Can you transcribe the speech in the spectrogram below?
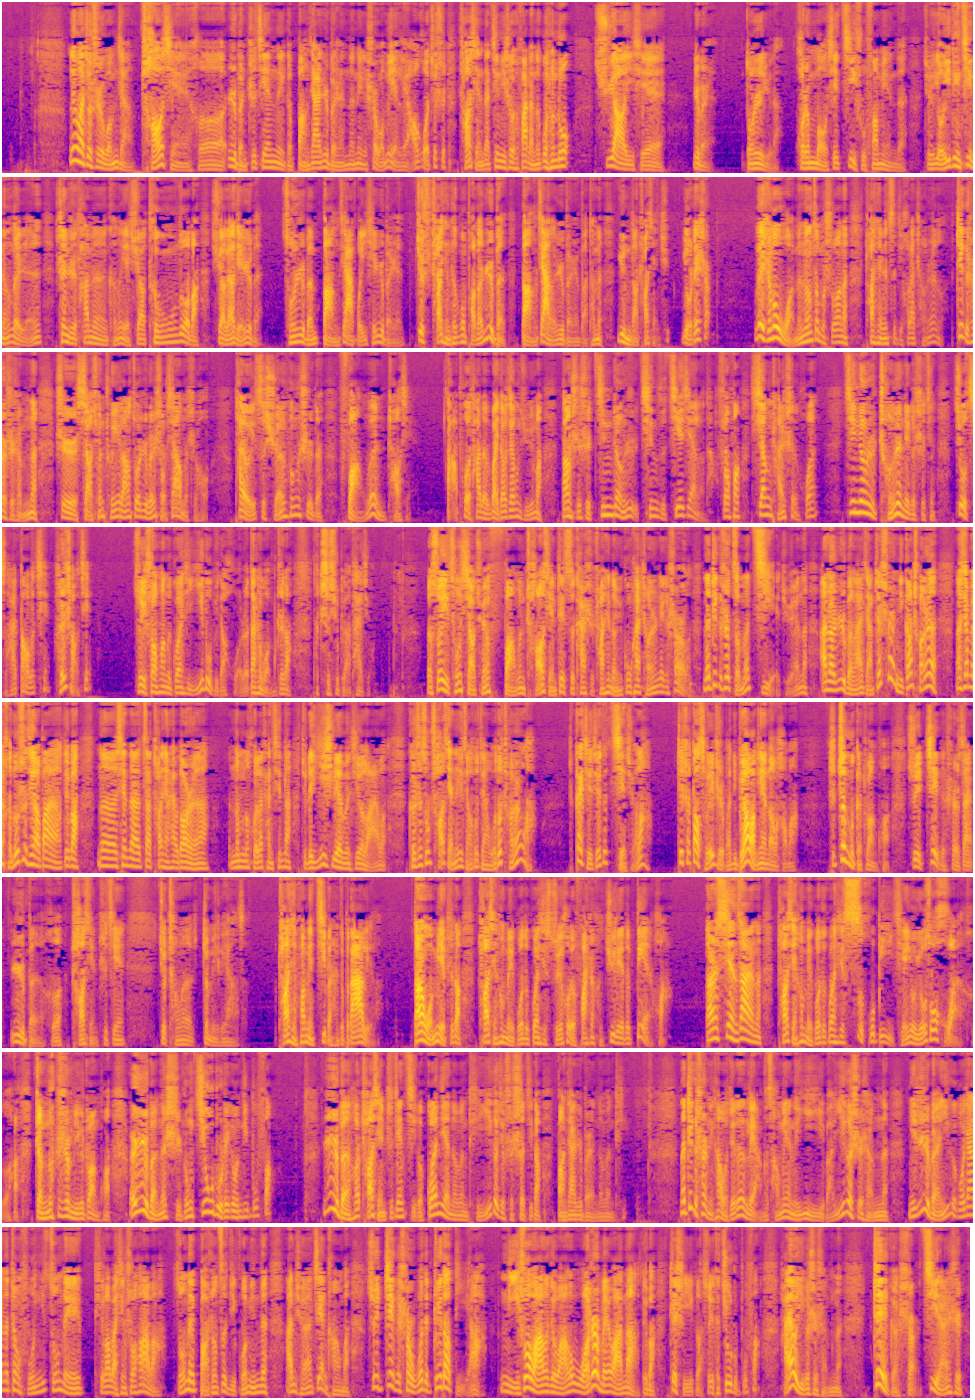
另外就是我们讲朝鲜和日本之间那个绑架日本人的那个事儿，我们也聊过。就是朝鲜在经济社会发展的过程中，需要一些日本人懂日语的，或者某些技术方面的，就是有一定技能的人，甚至他们可能也需要特工工作吧，需要了解日本，从日本绑架过一些日本人，就是朝鲜特工跑到日本绑架了日本人，把他们运到朝鲜去，有这事儿。为什么我们能这么说呢？朝鲜人自己后来承认了这个事儿是什么呢？是小泉纯一郎做日本首相的时候，他有一次旋风式的访问朝鲜，打破他的外交僵局嘛。当时是金正日亲自接见了他，双方相谈甚欢。金正日承认这个事情，就此还道了歉，很少见，所以双方的关系一度比较火热。但是我们知道，它持续不了太久。所以从小泉访问朝鲜这次开始，朝鲜等于公开承认这个事儿了。那这个事儿怎么解决呢？按照日本来讲，这事儿你刚承认，那下面很多事情要办啊，对吧？那现在在朝鲜还有多少人啊？能不能回来探亲呢？就这一系列问题就来了。可是从朝鲜那个角度讲，我都承认了，该解决的解决了，这事儿到此为止吧，你不要老念叨了好吗？是这么个状况。所以这个事儿在日本和朝鲜之间就成了这么一个样子，朝鲜方面基本上就不搭理了。当然，我们也知道朝鲜和美国的关系随后又发生很剧烈的变化。当然，现在呢，朝鲜和美国的关系似乎比以前又有所缓和，哈，整个是这么一个状况。而日本呢，始终揪住这个问题不放。日本和朝鲜之间几个关键的问题，一个就是涉及到绑架日本人的问题。那这个事儿，你看，我觉得两个层面的意义吧。一个是什么呢？你日本一个国家的政府，你总得替老百姓说话吧。总得保证自己国民的安全健康吧，所以这个事儿我得追到底啊！你说完了就完了，我这儿没完呢，对吧？这是一个，所以他揪住不放。还有一个是什么呢？这个事儿既然是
